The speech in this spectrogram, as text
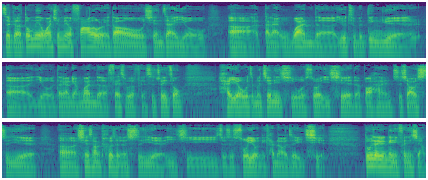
这个都没有完全没有 follower 到现在有啊大概五万的 YouTube 订阅，呃，有大概两万的 Facebook 粉丝追踪，还有我怎么建立起我所有一切的，包含直销事业。呃，线上课程的事业，以及就是所有你看到的这一切，都会在这边跟你分享。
